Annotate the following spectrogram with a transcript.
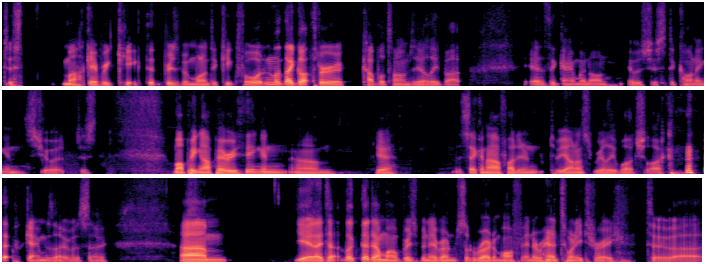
just mark every kick that Brisbane wanted to kick forward. And look, they got through a couple times early, but as the game went on, it was just De Koning and Stewart just mopping up everything. And um, yeah, the second half, I didn't, to be honest, really watch. Like the game was over. So, um, yeah, they look they done well. Brisbane, everyone sort of wrote them off in around 23 to uh,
